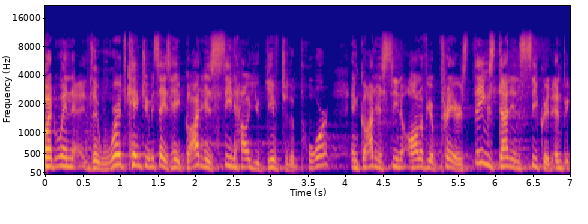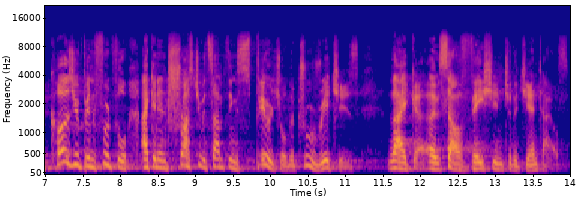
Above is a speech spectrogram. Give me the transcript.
But when the word came to him, it says, Hey, God has seen how you give to the poor, and God has seen all of your prayers, things done in secret. And because you've been fruitful, I can entrust you with something spiritual, the true riches, like uh, salvation to the Gentiles.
